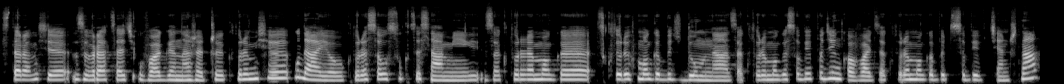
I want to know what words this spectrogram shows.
staram się zwracać uwagę na rzeczy, które mi się udają, które są sukcesami, za które mogę, z których mogę być dumna, za które mogę sobie podziękować, za które mogę być sobie wdzięczna.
